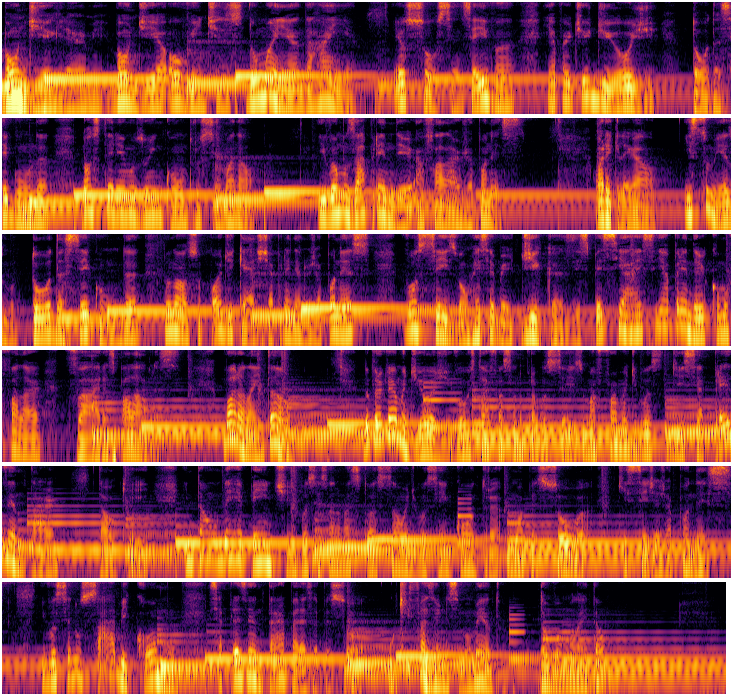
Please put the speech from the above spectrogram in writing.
Bom dia, Guilherme. Bom dia, ouvintes do Manhã da Rainha. Eu sou o Sensei Ivan e a partir de hoje, toda segunda, nós teremos um encontro semanal e vamos aprender a falar japonês. Olha que legal! Isso mesmo, toda segunda, no nosso podcast Aprendendo Japonês, vocês vão receber dicas especiais e aprender como falar várias palavras. Bora lá então? No programa de hoje, vou estar passando para vocês uma forma de, de, se apresentar, tá ok? Então, de repente, você está numa situação onde você encontra uma pessoa que seja japonês e você não sabe como se apresentar para essa pessoa. O que fazer nesse momento? Então, vamos lá então?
